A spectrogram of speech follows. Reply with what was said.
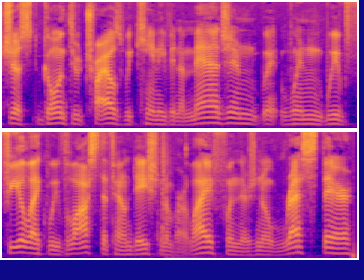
just going through trials we can't even imagine, when, when we feel like we've lost the foundation of our life, when there's no rest there,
